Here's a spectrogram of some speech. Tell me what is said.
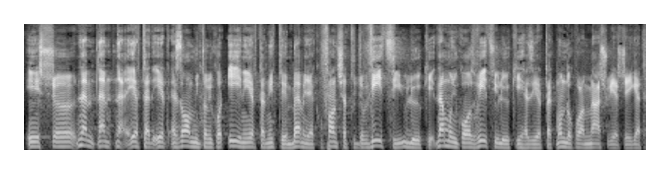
és nem, nem, nem érted, érted, ez olyan, mint amikor én érted, mit én bemegyek a francia, hogy a WC ülőké, nem mondjuk az WC ülőkéhez értek, mondok valami más hülyeséget,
